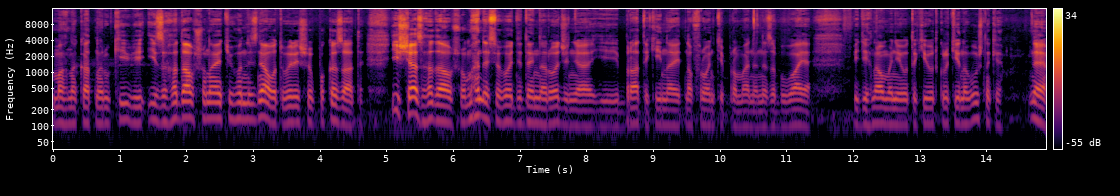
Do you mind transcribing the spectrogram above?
магнакат на руків'ї. І згадав, що навіть його не зняв, от вирішив показати. І ще згадав, що в мене сьогодні день народження, і брат, який навіть на фронті про мене не забуває, підігнав мені отакі от круті навушники. Не,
